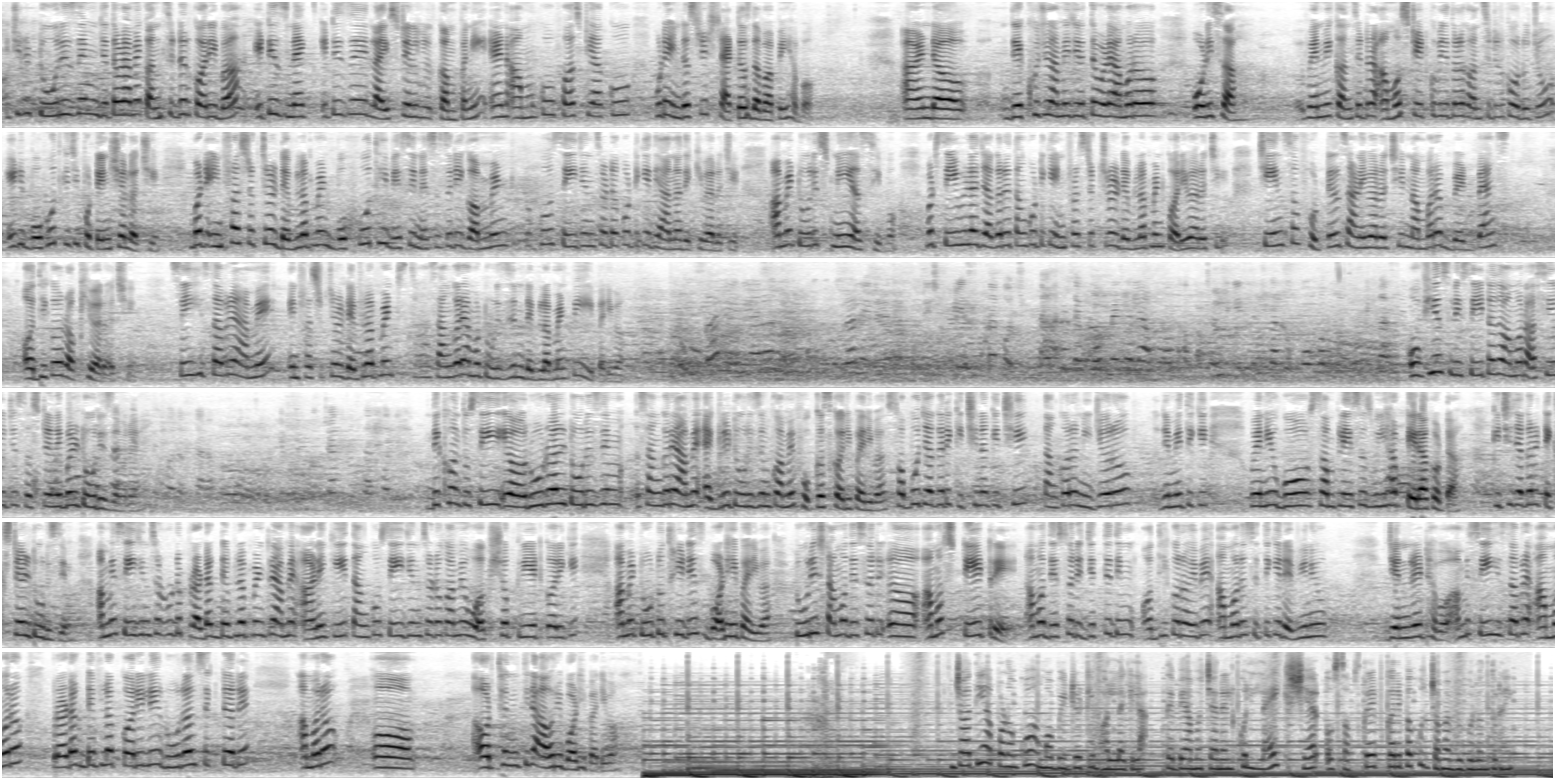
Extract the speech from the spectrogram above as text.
actually tourism जितेबले आम consider करवा it is next it is a lifestyle company and आमको first या को गोटे इंडस्ट्री स्टाटस देवाई हे एंड देखु ଆମେ ଯେତେବେଳେ ଆମର ଓଡ଼ିଶା व्वेन वी कनसीडर आम स्टेट को भी जो कनसीडर करुचु ये बहुत किसी पोटेनसीयल अच्छी बट इनफ्रास्ट्रक्चरल डेभलपमेंट बहुत ही बेस नेसेसरी गवर्नमेंट को सही जिनटा टे ध्यान देखार अच्छे आम टूरीस्ट नहीं आस बट से भाया जगार टे इनफ्रास्ट्रक्चरल डेभलपमेंट करार अच्छी चेन्स अफ होटेल्स आणवार अच्छी नंबर अफ बेड बैंक्स अधिक रखार अच्छे से हिसाब से आम इनफ्रास्ट्रक्चर डेभलपमेंट सांगे आम टूरीजम डेभलपमेंट भी हो पार ओभीयसली सेटा तो आम आसी सस्टेनेबल टूरीजम रे দেখুন রুরাল ট্যুরিজম সাংরে আমি এগ্রি ট্যুরিজম কু আমি ফোকস করে পারা সবু জায়গায় কিছু না কিছু তাঁর নিজের যেমিকি ওয়েন ইউ গো সম প্লেসেস উই হ্যাভ টেরাকোটা কিছু জায়গায় টেক্সটাইল ট্যুরিজম আমি সেই জিনিসটা গোটে প্রডক্ট ডেভেলপমেন্টে আমি আনিকি তাঁকু সেই জিনিসটাকে আমি ওয়ার্কশপ ক্রিয়েট করিকি আমি টু টু থ্রি ডেজ বড়াই পারা ট্যুরিস্ট আম দেশের আম স্টেট্রে আম দেশের যেতে দিন অধিক রহবে আমার সেতিকি রেভিনিউ জেনারেট হব আমি সেই হিসাবে আমার প্রডক্ট ডেভেলপ করলে রুরাল সেক্টরে ଆମର ଅର୍ଥନୀତିରେ ଆହୁରି ବଢ଼ିପାରିବ ଯଦି ଆପଣଙ୍କୁ ଆମ ଭିଡ଼ିଓଟି ଭଲ ଲାଗିଲା ତେବେ ଆମ ଚ୍ୟାନେଲକୁ ଲାଇକ୍ ସେୟାର ଓ ସବସ୍କ୍ରାଇବ୍ କରିବାକୁ ଜମା ବି ଭୁଲନ୍ତୁ ନାହିଁ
